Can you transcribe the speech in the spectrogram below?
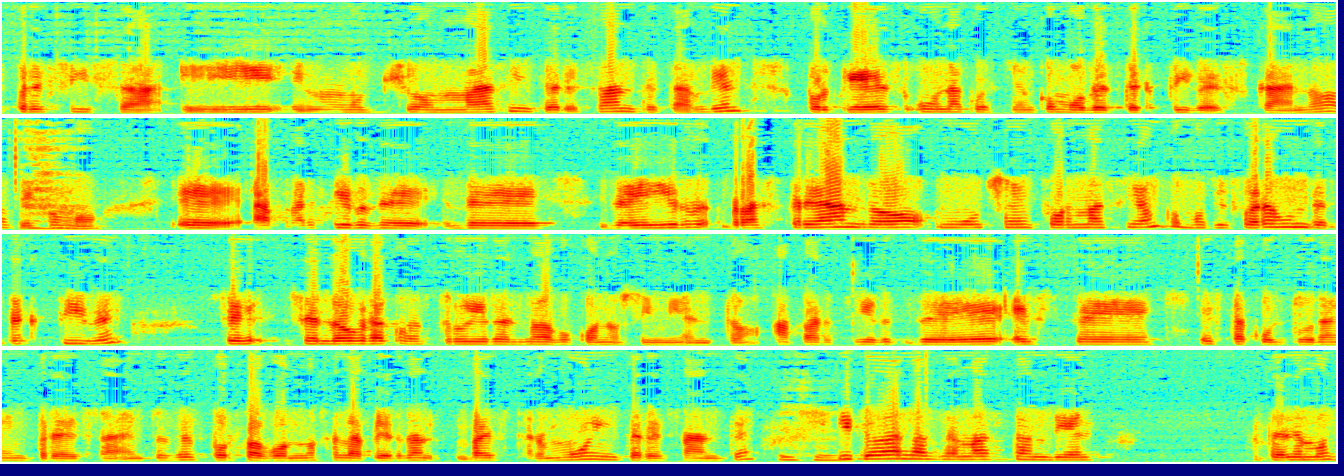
precisa y, mucho más interesante también, porque es una cuestión como detectivesca, ¿no? Así como eh, a partir de, de, de, ir rastreando mucha información, como si fuera un detective, se, se logra construir el nuevo conocimiento a partir de este esta cultura impresa. Entonces, por favor, no se la pierdan, va a estar muy interesante. Y todas las demás también tenemos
